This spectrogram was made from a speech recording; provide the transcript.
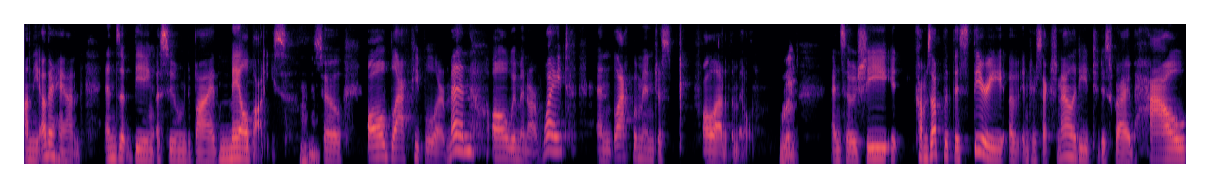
on the other hand, ends up being assumed by male bodies. Mhm. So all black people are men, all women are white, and black women just fall out of the middle. Right. And so she it comes up with this theory of intersectionality to describe how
